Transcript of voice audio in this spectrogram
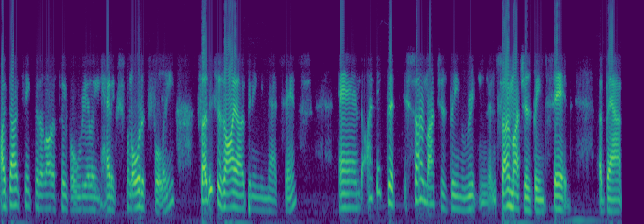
I don't think that a lot of people really had explored it fully. So this is eye opening in that sense. And I think that so much has been written and so much has been said about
